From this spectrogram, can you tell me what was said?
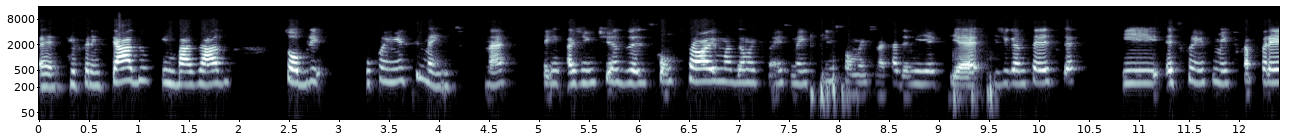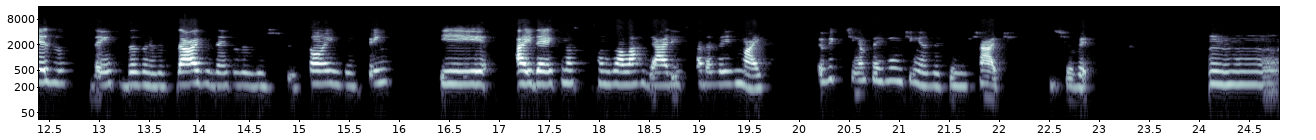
é, referenciado, embasado sobre o conhecimento, né? Tem, a gente às vezes constrói uma gama de conhecimento, principalmente na academia, que é gigantesca, e esse conhecimento fica preso dentro das universidades, dentro das instituições, enfim, e a ideia é que nós possamos alargar isso cada vez mais. Eu vi que tinha perguntinhas aqui no chat, deixa eu ver. Hum,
